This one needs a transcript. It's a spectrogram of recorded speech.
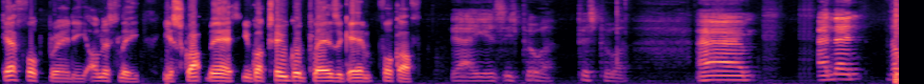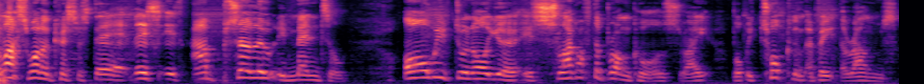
get fucked, Brady. Honestly, you scrap mate. You've got two good players a game. Fuck off. Yeah, he is. He's poor. Piss poor. Um, and then the last one on Christmas Day. This is absolutely mental. All we've done all year is slag off the Broncos, right? But we took them to beat the Rams.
